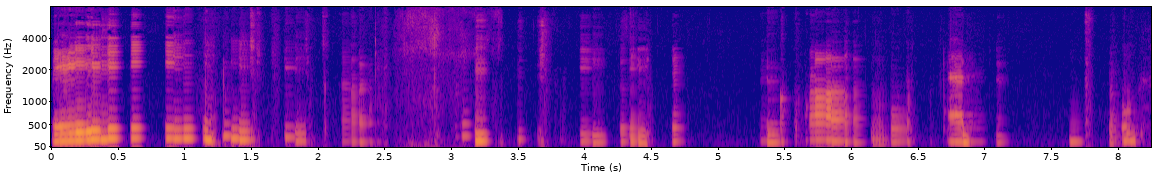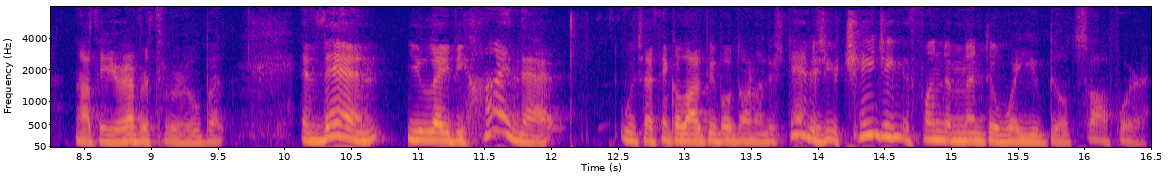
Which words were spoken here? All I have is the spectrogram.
not that you're ever through, but and then you lay behind that, which I think a lot of people don't understand, is you're changing the fundamental way you build software.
